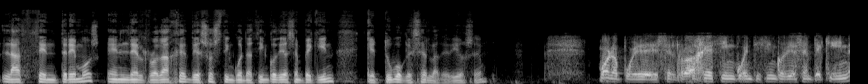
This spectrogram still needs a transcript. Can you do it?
la centremos en el rodaje de esos 55 días en Pekín, que tuvo que ser la de Dios, ¿eh? Bueno, pues el rodaje 55 días en Pekín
